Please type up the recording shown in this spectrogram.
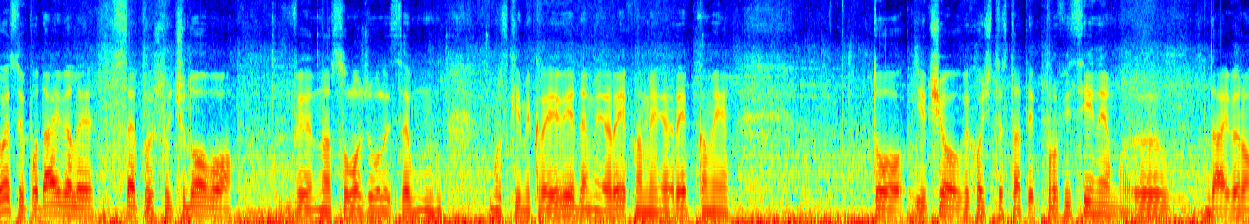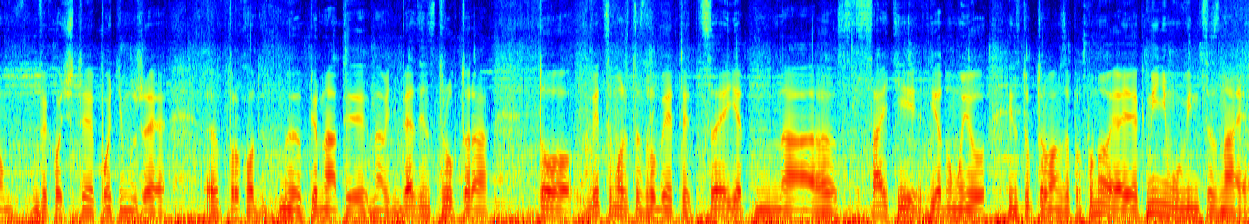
Ось ви подайвили, все пройшло чудово. Ви насолоджувалися морськими краєвидами, рифами, рибками. То якщо ви хочете стати професійним е, дайвером, ви хочете потім вже проходити, е, пірнати навіть без інструктора, то ви це можете зробити. Це є на сайті. Я думаю, інструктор вам запропонує, а як мінімум він це знає.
